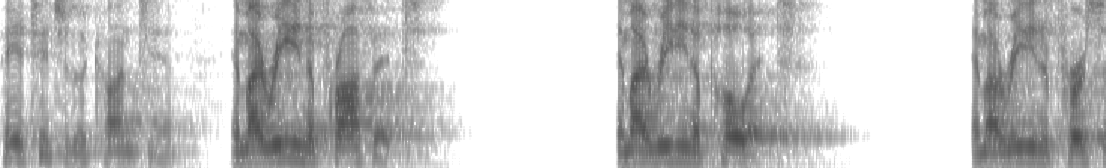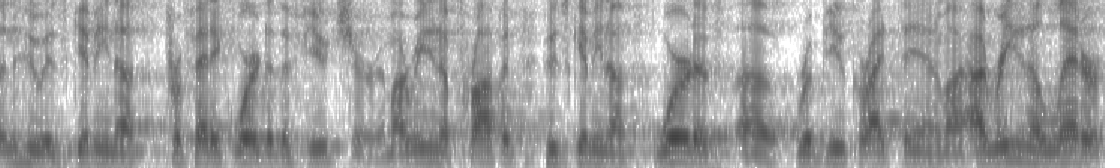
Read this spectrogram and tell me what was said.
Pay attention to the content. Am I reading a prophet? Am I reading a poet? Am I reading a person who is giving a prophetic word to the future? Am I reading a prophet who's giving a word of uh, rebuke right then? Am I, I reading a letter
